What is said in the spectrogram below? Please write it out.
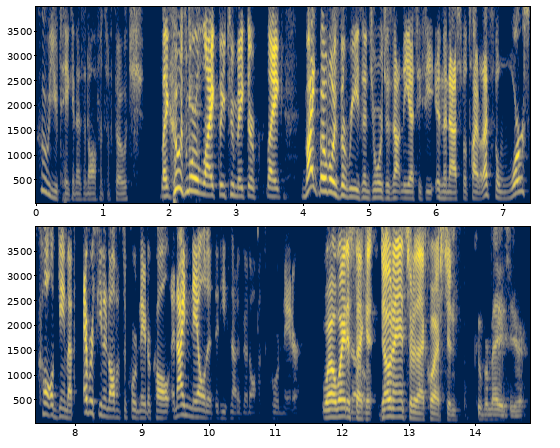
who are you taking as an offensive coach? Like, who's more likely to make their like Mike Bobo is the reason Georgia's not in the SEC in the national title. That's the worst called game I've ever seen an offensive coordinator call, and I nailed it that he's not a good offensive coordinator. Well, wait a so, second. Don't answer that question. Cooper Mays here.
